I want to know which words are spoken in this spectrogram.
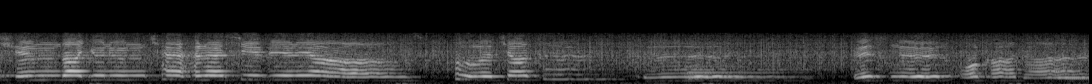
Başımda günün çehresi bir yaz fırçası Hüsnün o kadar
